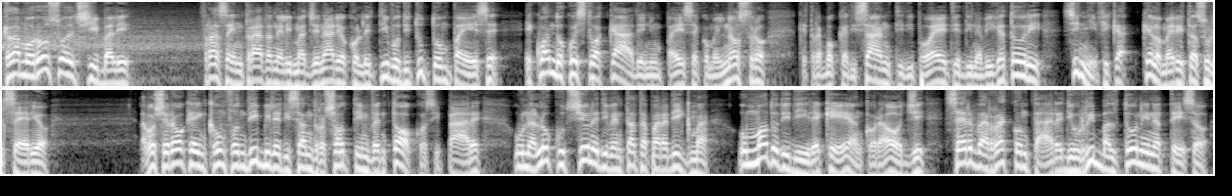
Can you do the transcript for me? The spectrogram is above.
Clamoroso al Cibali, frase entrata nell'immaginario collettivo di tutto un paese e quando questo accade in un paese come il nostro, che trabocca di santi, di poeti e di navigatori, significa che lo merita sul serio – la voce roca inconfondibile di Sandro Ciotti inventò, così pare, una locuzione diventata paradigma, un modo di dire che, ancora oggi, serve a raccontare di un ribaltone inatteso.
